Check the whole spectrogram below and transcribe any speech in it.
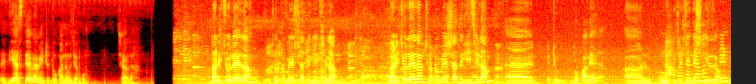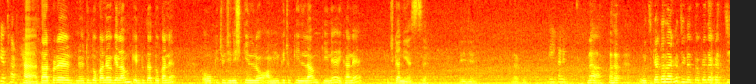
তাই দিয়ে আসতে হবে আমি একটু দোকানেও যাব। চলো। বাড়ি চলে এলাম ছোটো মেয়ের সাথে গিয়েছিলাম। বাড়ি চলে এলাম ছোটো মেয়ের সাথে গিয়েছিলাম একটু দোকানে আর ও কিছু জিনিস কিনলো। হ্যাঁ তারপরে একটু দোকানেও গেলাম কেন্টুদার দোকানে। ও কিছু জিনিস কিনলো আমিও কিছু কিনলাম কিনে এখানে ফুচকা নিয়ে এসছে এই যে দেখো। না ফুচকাটা দেখাচ্ছি না তোকে দেখাচ্ছি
